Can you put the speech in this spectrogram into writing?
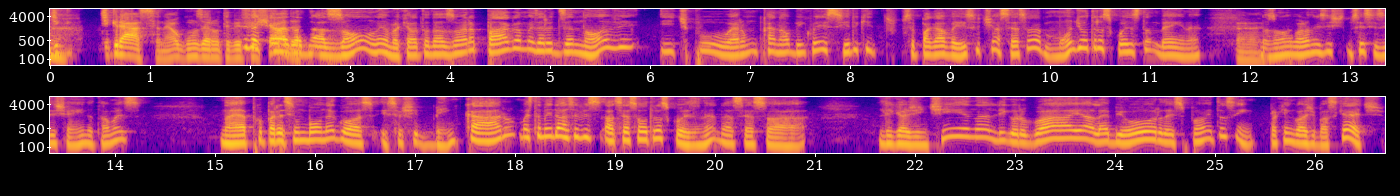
de, ah. de graça, né? Alguns eram TV Teve fechada. Aquela da Dazon, lembra? Aquela da Dazon era paga, mas era 19 e, tipo, era um canal bem conhecido que tipo, você pagava isso e tinha acesso a um monte de outras coisas também, né? É. Nós agora não existe, não sei se existe ainda, tá? Mas na época parecia um bom negócio. Esse eu achei bem caro, mas também dá acesso a outras coisas, né? Dá acesso a Liga Argentina, Liga Uruguaia, Leb Ouro da Espanha. Então, assim, para quem gosta de basquete,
